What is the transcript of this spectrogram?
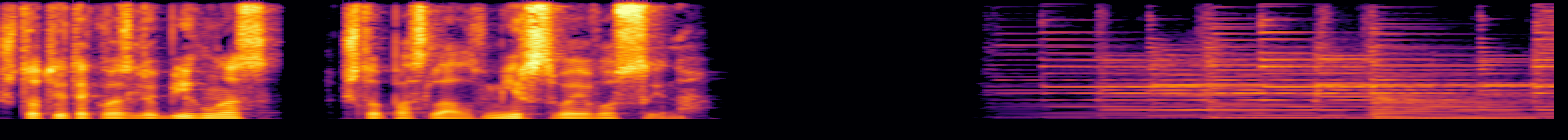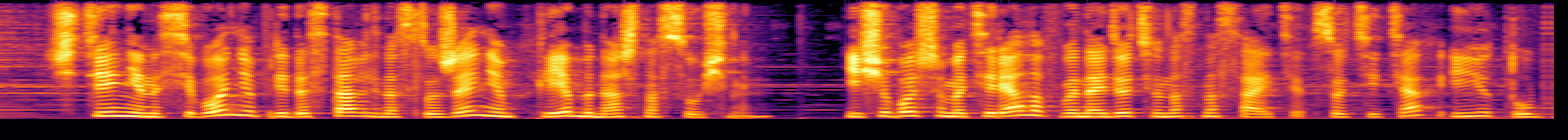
что Ты так возлюбил нас, что послал в мир своего Сына. Чтение на сегодня предоставлено служением «Хлеб наш насущный». Еще больше материалов вы найдете у нас на сайте, в соцсетях и YouTube.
